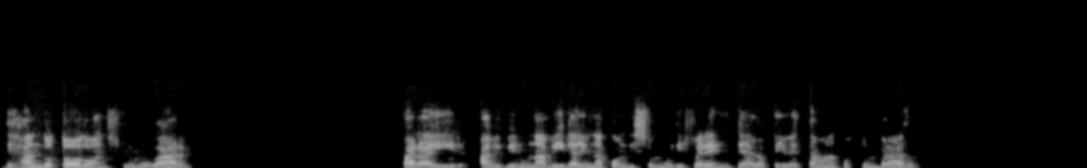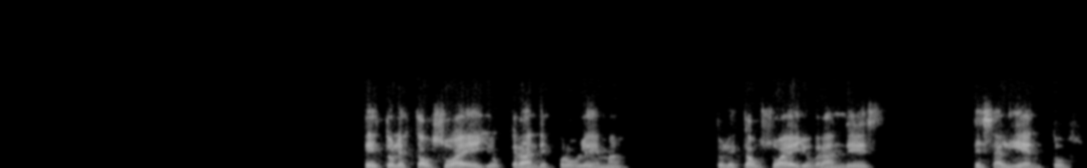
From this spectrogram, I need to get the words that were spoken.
dejando todo en su lugar para ir a vivir una vida y una condición muy diferente a lo que ellos estaban acostumbrados. Esto les causó a ellos grandes problemas, esto les causó a ellos grandes desalientos,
